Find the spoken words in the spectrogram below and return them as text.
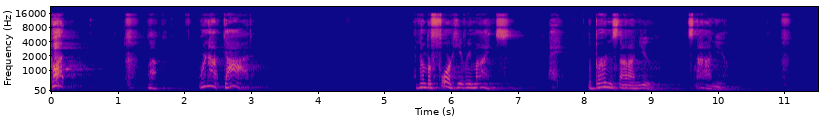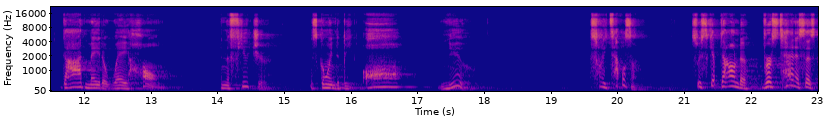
But we're not God. And number four, he reminds hey, the burden's not on you, it's not on you. God made a way home. In the future is going to be all new. That's what he tells them. So we skip down to verse 10. It says,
